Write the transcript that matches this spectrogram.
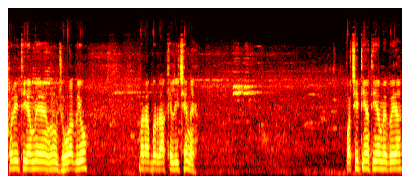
ફરીથી અમે હું જોવા ગયો. બરાબર રાખેલી છે ને. પછી ત્યાંથી અમે ગયા.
